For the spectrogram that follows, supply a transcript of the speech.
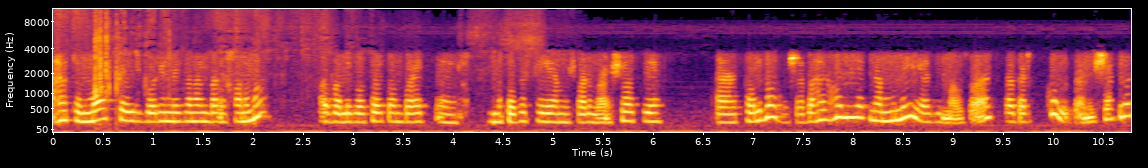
حتی ماسک اجباری می‌زنن برای خانم. و لباسایتان باید مطابق مشوار معاشات طالبات باشه به هر حال یک نمونه از این موضوع است و در کل به این شکل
